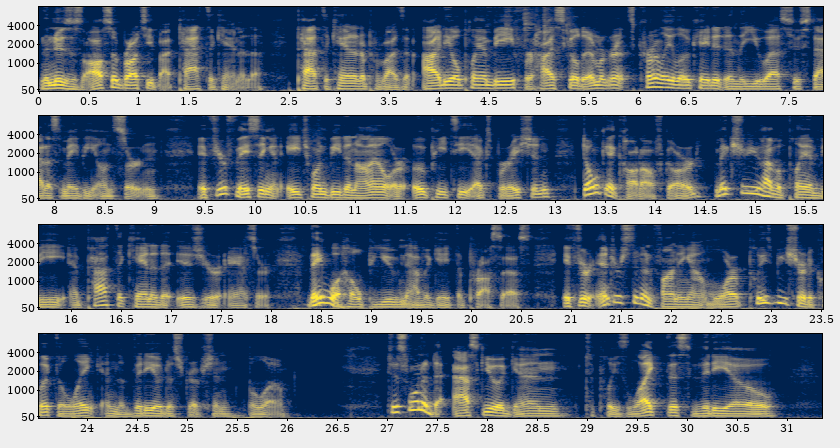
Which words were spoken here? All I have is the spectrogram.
And the news is also brought to you by Path to Canada. Path to Canada provides an ideal plan B for high skilled immigrants currently located in the U.S. whose status may be uncertain. If you're facing an H 1B denial or OPT expiration, don't get caught off guard. Make sure you have a plan B, and Path to Canada is your answer. They will help you navigate the process. If you're interested in finding out more, please be sure to click the link in the video description below. Just wanted to ask you again to please like this video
